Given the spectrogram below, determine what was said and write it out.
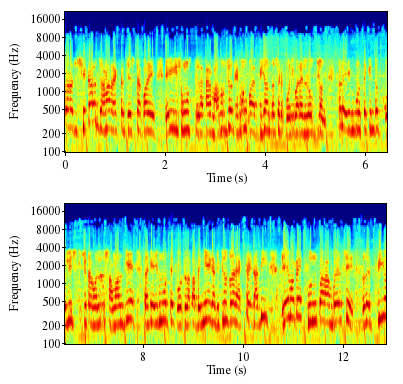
করা হয়েছে সেটাও জানার একটা চেষ্টা করে এই সমস্ত এলাকার মানুষজন এবং বিজন দাসের পরিবারের লোকজন। তাহলে এই মুহূর্তে কিন্তু পুলিশ কিছুটা হলেও সামাল দিয়ে তাকে এই মুহূর্তে কোর্ট লাগাবে নিয়ে গেছে। কিন্তু তাদের একটাই দাবি, যেভাবে খুন করা হয়েছে, তাদের প্রিয়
